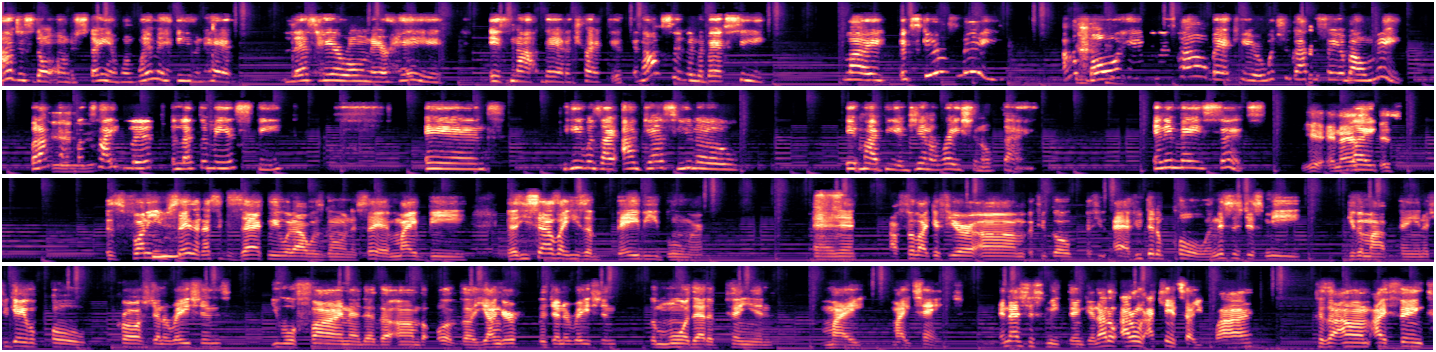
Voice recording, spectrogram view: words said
I just don't understand when women even have less hair on their head, it's not that attractive. And I'm sitting in the back seat, like, excuse me, I'm bald headed as hell back here. What you got to say about me? But I kept yeah. a tight lip and let the man speak. And he was like, I guess, you know, it might be a generational thing. And it made sense. Yeah, and that's like, it's it's funny you say that. That's exactly what I was going to say. It might be that he sounds like he's a baby boomer, and then I feel like if you're um if you go if you if you did a poll, and this is just me giving my opinion, if you gave a poll across generations, you will find that the, the um the uh, the younger the generation, the more that opinion might might change, and that's just me thinking. I don't I don't I can't tell you why, because I um I think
